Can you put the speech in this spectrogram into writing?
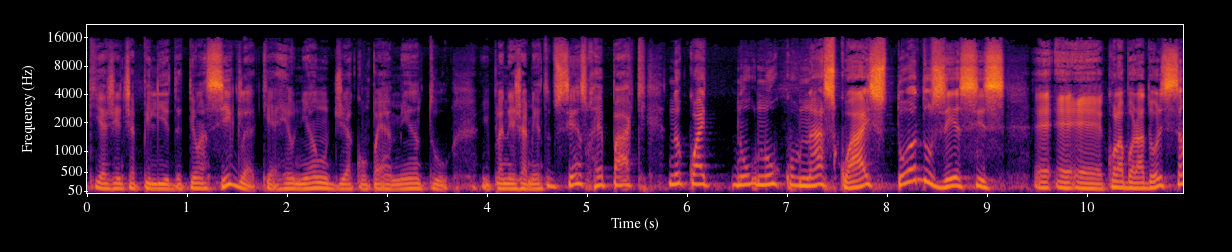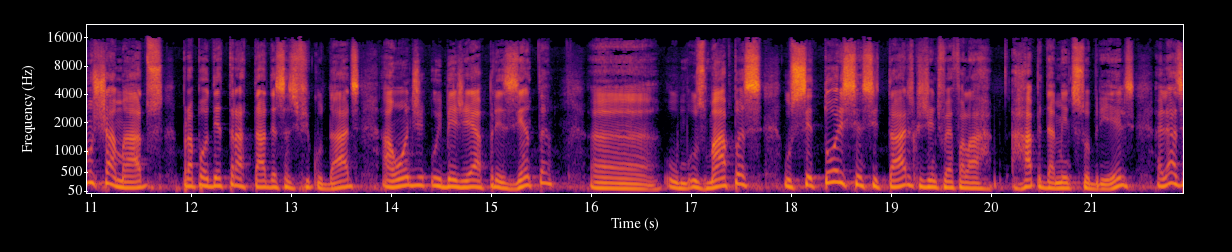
que a gente apelida, tem uma sigla, que é Reunião de Acompanhamento e Planejamento do Censo, REPAC, no, no, nas quais todos esses é, é, é, colaboradores são chamados para poder tratar dessas dificuldades, aonde o IBGE apresenta uh, o, os mapas, os setores censitários, que a gente vai falar rapidamente sobre eles. Aliás,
